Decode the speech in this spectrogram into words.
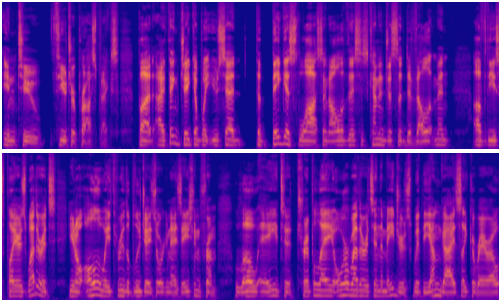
into future prospects. But I think, Jacob, what you said, the biggest loss in all of this is kind of just the development of these players, whether it's, you know, all the way through the Blue Jays organization from low A to triple A, or whether it's in the majors with the young guys like Guerrero,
